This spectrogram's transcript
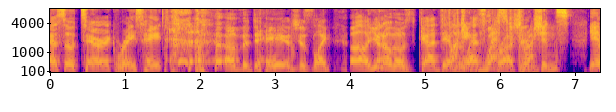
esoteric race hate of the day. It's just like, oh, you know those goddamn fucking West, West, Prussians. Prussians. Yeah, Uh,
